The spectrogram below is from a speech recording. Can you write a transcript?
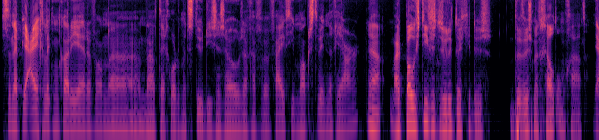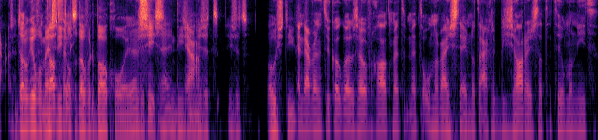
Dus dan heb je eigenlijk een carrière van, eh, nou tegenwoordig met studies en zo, zeg even 15, max 20 jaar. Ja, maar het positieve is natuurlijk dat je dus bewust met geld omgaat. Ja, Er zijn ook heel veel mensen die het altijd over de balk gooien. hè. Precies. Dus, in die zin Ja. is, het, is het positief. En daar hebben we natuurlijk ook wel eens over gehad met, met het onderwijssysteem. Dat het eigenlijk bizar is dat het helemaal niet...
